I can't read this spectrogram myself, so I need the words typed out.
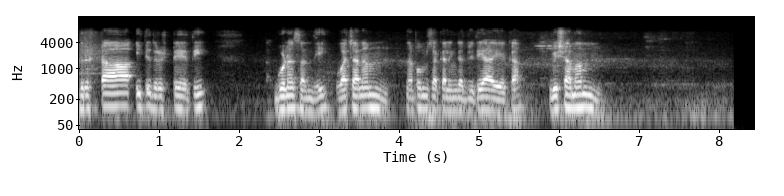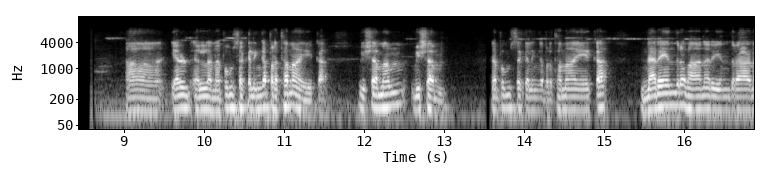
ದೃಷ್ಟಾ ಇತಿ ದೃಷ್ಟೇತಿ. ಗುಣಸಂಧಿ ವಚನಂ ನಪುಂಸಕಲಿಂಗ ದ್ವಿತೀಯ ಏಕ ವಿಷಮಂ. ಆ, ಎರಡು, ಎಲ್ಲ ನಪುಂಸಕಲಿಂಗ ಪ್ರಥಮ ಏಕ. ವಿಷಮಂ, ವಿಷಂ. ನಪುಂಸಕಲಿಂಗ ಪ್ರಥಮ ಏಕ. ನರೇಂದ್ರ ವಾನರೇಂದ್ರಾಣ.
